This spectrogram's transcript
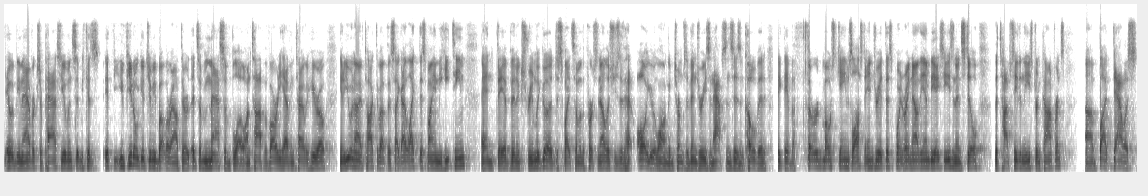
it would be Mavericks or pass Humans because if if you don't get Jimmy Butler out there, it's a massive blow on top of already having Tyler Herro. You know, you and I have talked about this. Like, I like this Miami Heat team, and they have been extremely good despite some of the personnel issues they've had all year long in terms of injuries and absences and COVID. I think they have the third most games lost to injury at this point right now in the NBA season, and still the top seed in the Eastern Conference. Uh, but Dallas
